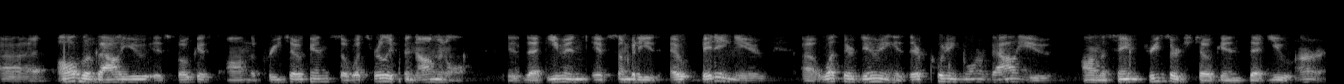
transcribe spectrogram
Uh, all the value is focused on the pre-tokens. So what's really phenomenal is that even if somebody is outbidding you, uh, what they're doing is they're putting more value on the same Presearch tokens that you earn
